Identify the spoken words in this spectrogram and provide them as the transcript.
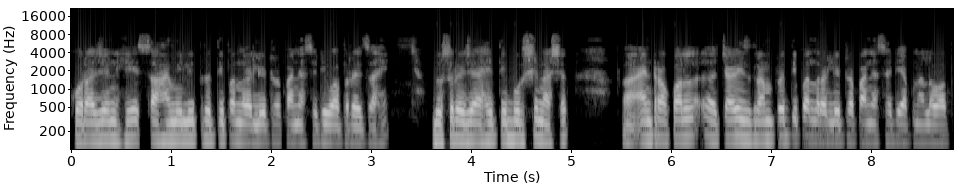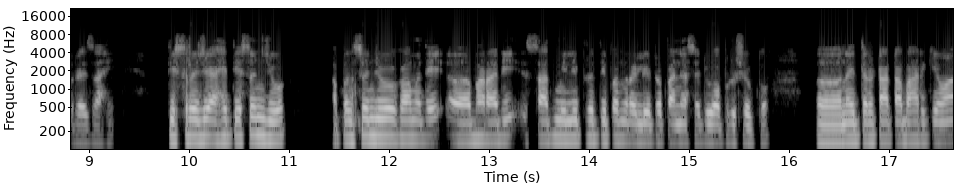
कोराजेन हे सहा मिली प्रति पंधरा लिटर पाण्यासाठी वापरायचं आहे. दुसरं जे आहे ते बुरशीनाशक. अँट्राकॉल चाळीस ग्राम प्रति पंधरा लिटर पाण्यासाठी आपल्याला वापरायचं आहे. तिसरं जे आहे ते संजीवक. आपण संजीवकामध्ये भरारी सात मिली प्रति पंधरा लिटर पाण्यासाठी वापरू शकतो. नाहीतर टाटा बहार किंवा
